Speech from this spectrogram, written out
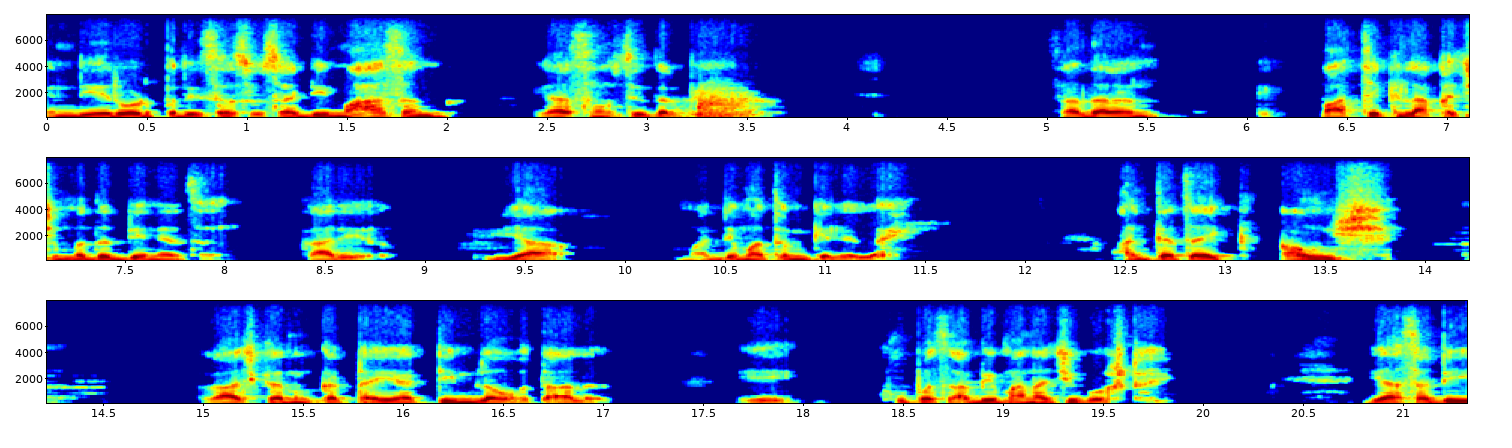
एन डी ए रोड परिसर सोसायटी महासंघ या संस्थेतर्फे साधारण एक पाच एक लाखाची मदत देण्याचं कार्य या माध्यमातून केलेलं आहे. आणि त्याचा एक अंश राजकारण कट्टा या टीमला होता आलं हे खूपच अभिमानाची गोष्ट आहे. यासाठी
